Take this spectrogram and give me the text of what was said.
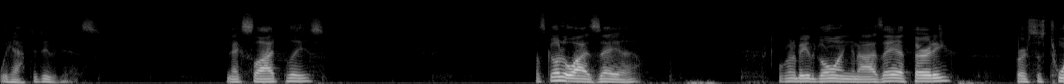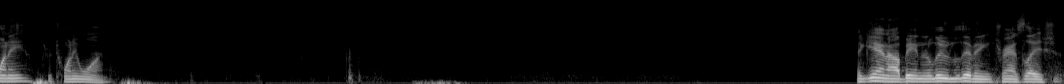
We have to do this. Next slide, please. Let's go to Isaiah. We're going to be going in Isaiah 30, verses 20 through 21. Again, I'll be in the Living Translation.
